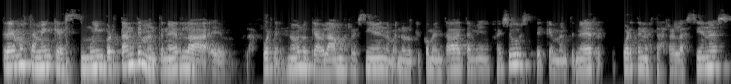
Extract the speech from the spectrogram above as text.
Creemos también que es muy importante mantener la, eh, fuerte, ¿no? Lo que hablábamos recién, bueno, lo que comentaba también Jesús, de que mantener fuerte nuestras relaciones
